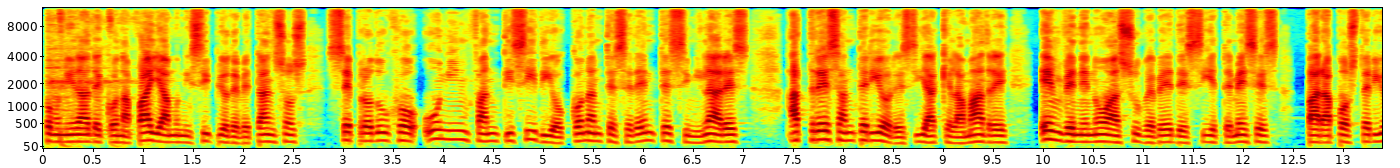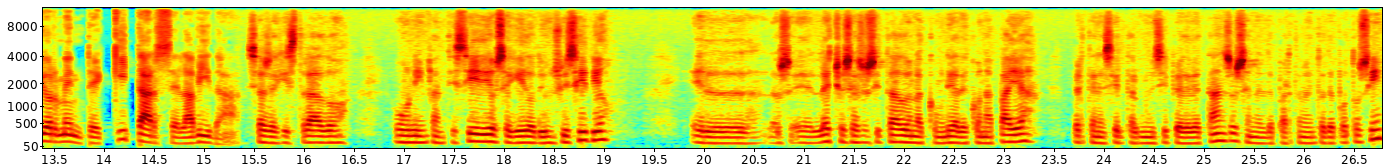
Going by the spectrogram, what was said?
comunidad de Conapaya, municipio de Betanzos, se produjo un infanticidio con antecedentes similares a tres anteriores, ya que la madre envenenó a su bebé de siete meses para posteriormente quitarse la vida. Se ha registrado un infanticidio seguido de un suicidio. El, el hecho se ha suscitado en la comunidad de Conapaya, perteneciente al municipio de Betanzos, en el departamento de Potosí.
